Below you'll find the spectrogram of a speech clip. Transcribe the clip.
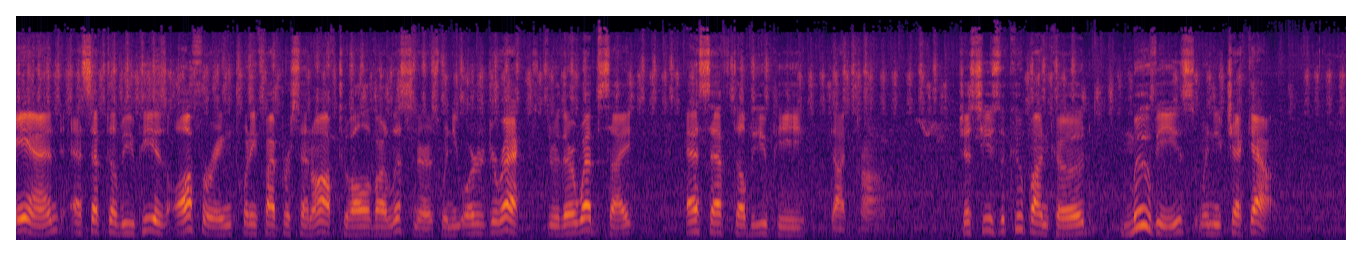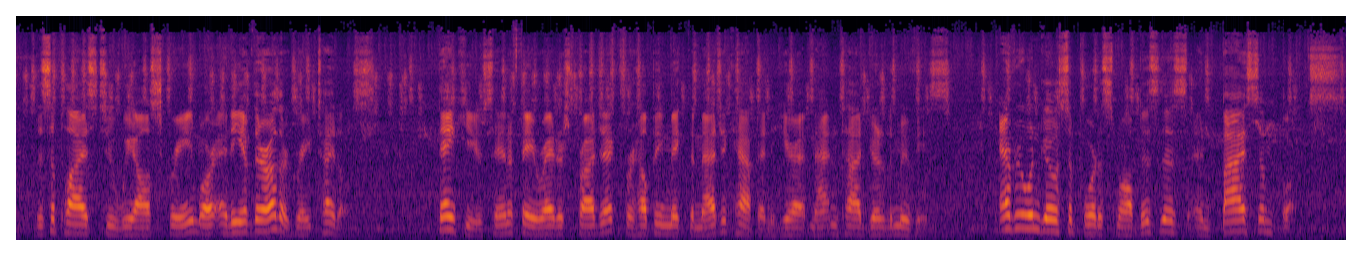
And SFWP is offering 25% off to all of our listeners when you order direct through their website, sfwp.com. Just use the coupon code MOVIES when you check out. This applies to We All Scream or any of their other great titles. Thank you, Santa Fe Writers Project, for helping make the magic happen here at Matt and Todd Go to the Movies. Everyone go support a small business and buy some books.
